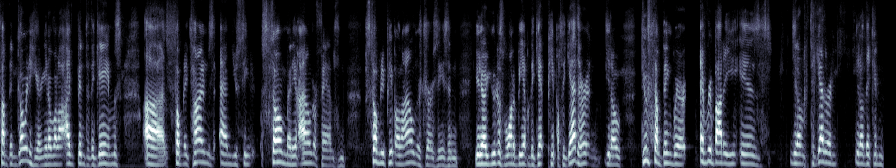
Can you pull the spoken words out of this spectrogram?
something going here. You know, when I've been to the games uh, so many times, and you see so many Islander fans and so many people in Islanders jerseys, and you know, you just want to be able to get people together and you know, do something where everybody is you know together and you know they can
